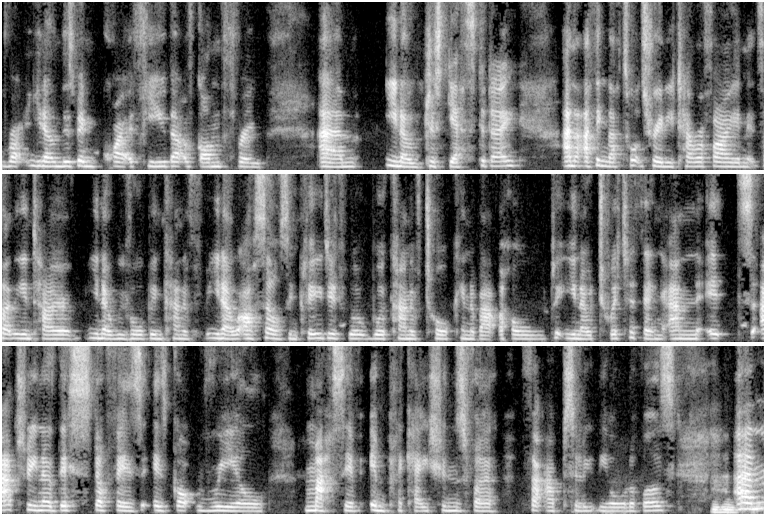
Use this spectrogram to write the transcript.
right, you know, and there's been quite a few that have gone through, um, you know, just yesterday and i think that's what's really terrifying it's like the entire you know we've all been kind of you know ourselves included we're, we're kind of talking about the whole you know twitter thing and it's actually you know this stuff is is got real massive implications for for absolutely all of us Mhm. um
